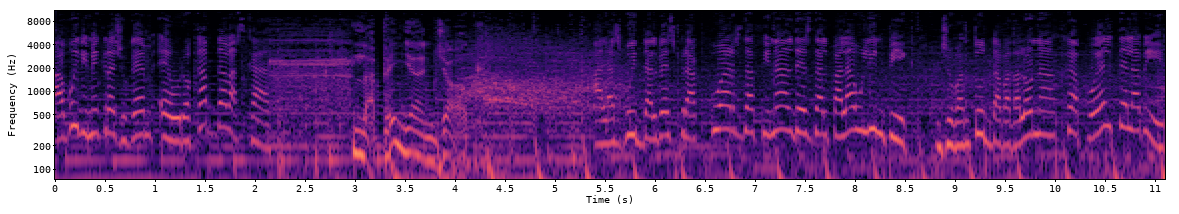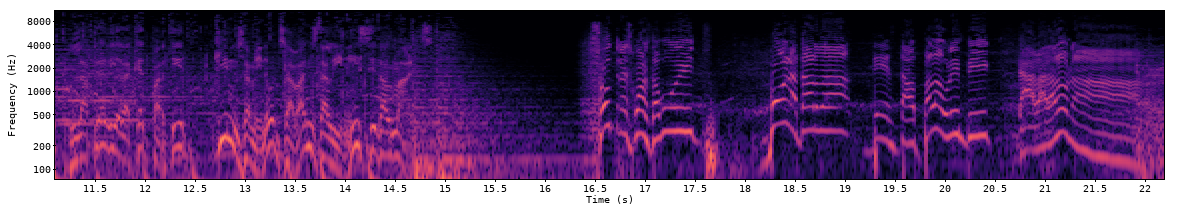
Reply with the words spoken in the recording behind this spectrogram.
Avui dimecres juguem Eurocup de bàsquet. La penya en joc. A les 8 del vespre, quarts de final des del Palau Olímpic. Joventut de Badalona, Hapoel Tel Aviv. La prèvia d'aquest partit, 15 minuts abans de l'inici del maig. Són tres quarts de vuit. Bona tarda des del Palau Olímpic de Badalona.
